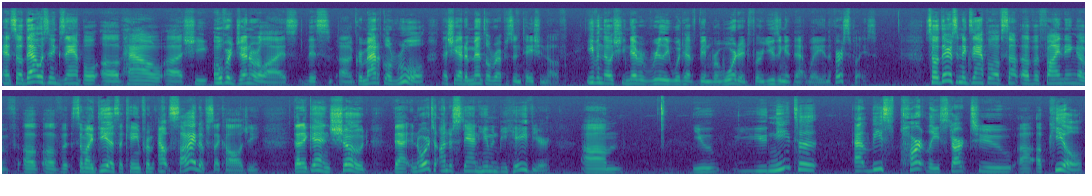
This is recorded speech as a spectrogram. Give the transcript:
And so that was an example of how uh, she overgeneralized this uh, grammatical rule that she had a mental representation of, even though she never really would have been rewarded for using it that way in the first place. So there's an example of, some, of a finding of, of, of some ideas that came from outside of psychology that again showed that in order to understand human behavior, um, you, you need to at least partly start to uh, appeal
